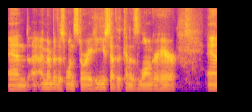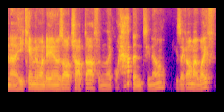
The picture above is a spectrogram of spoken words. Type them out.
And I, I remember this one story. He used to have the kind of this longer hair, and uh, he came in one day and it was all chopped off. I'm like, what happened? You know? He's like, oh, my wife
